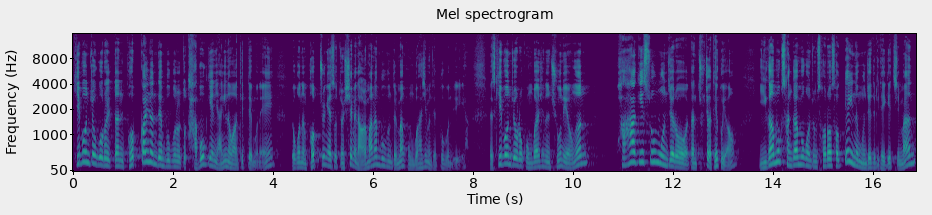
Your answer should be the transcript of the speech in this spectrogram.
기본적으로 일단 법 관련된 부분을 또 다 보기에는 양이 너무 많기 때문에 요거는 법 중에서 좀 시험에 나올 만한 부분들만 공부하시면 될 부분들이에요. 그래서 기본적으로 공부하시는 주 내용은 화학이 수 문제로 일단 출제가 되고요. 이 과목, 삼 과목은 좀 서로 섞여 있는 문제들이 되겠지만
